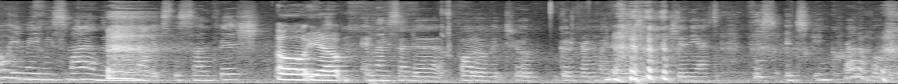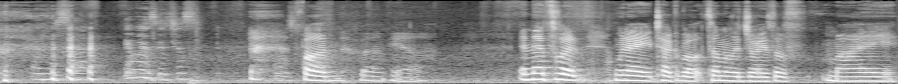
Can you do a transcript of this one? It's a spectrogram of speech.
Oh, it made me smile. And then you know, it's the sunfish. oh yeah And I sent a photo of it to a good friend of mine who lives in Virginia. I said, "This, it's incredible." And the sun, it was. It's just It was fun, fun, yeah. And that's what when I talk about some of the joys of my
